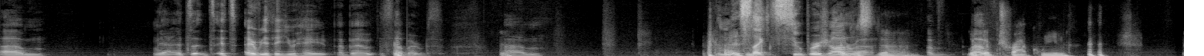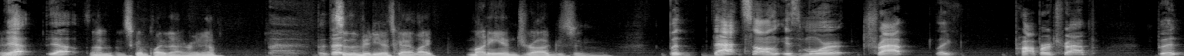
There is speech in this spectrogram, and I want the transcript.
um yeah it's it's, it's everything you hate about the suburbs um and it's just- like super genre just uh, of, look of- up Trap Queen. yeah yeah So I'm I'm just gonna play that right now. but that so the video's got like money and drugs and but that song is more trap like proper trap but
